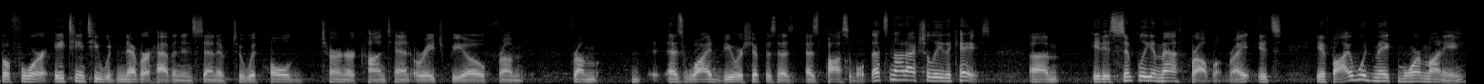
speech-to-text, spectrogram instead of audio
before, AT&T would never have an incentive to withhold Turner content or HBO from, from as wide viewership as, as, as possible. That's not actually the case. Um, it is simply a math problem, right? It's if I would make more money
